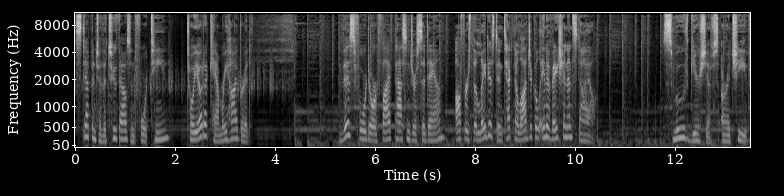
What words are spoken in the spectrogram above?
Step into the 2014 Toyota Camry Hybrid. This four-door, five-passenger sedan offers the latest in technological innovation and style. Smooth gear shifts are achieved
